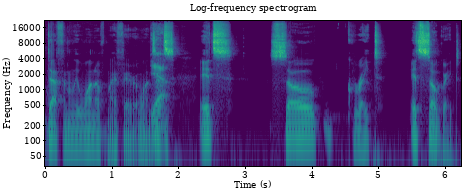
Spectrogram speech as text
definitely one of my favorite ones. Yeah. It's it's so great. It's so great.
